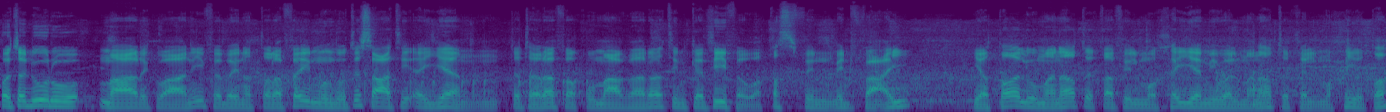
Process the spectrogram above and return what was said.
وتدور معارك عنيفة بين الطرفين منذ تسعة أيام تترافق مع غارات كثيفة وقصف مدفعي يطال مناطق في المخيم والمناطق المحيطة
